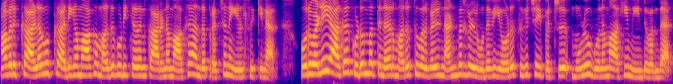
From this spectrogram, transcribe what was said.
அவருக்கு அளவுக்கு அதிகமாக மது குடித்ததன் காரணமாக அந்த பிரச்சனையில் சிக்கினார். ஒரு வழியாக குடும்பத்தினர் மருத்துவர்கள் நண்பர்கள் உதவியோடு சிகிச்சை பெற்று முழு குணமாகி மீண்டு வந்தார்.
